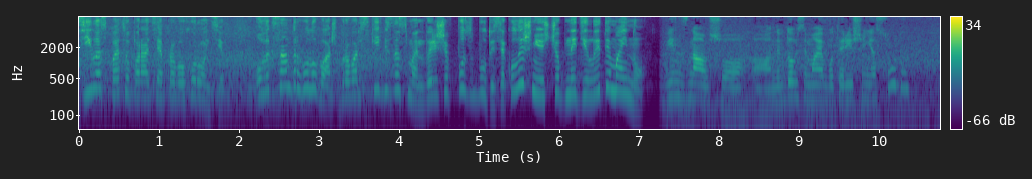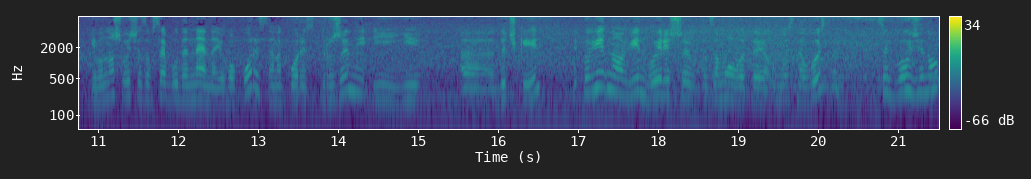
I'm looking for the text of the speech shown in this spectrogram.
ціла спецоперація правоохоронців. Олександр Головач, броварський бізнесмен, вирішив позбутися колишньої, щоб не ділити майно. Він знав, що невдовзі має бути рішення суду, і воно швидше за все буде не на його користь, а на користь дружини і її е, дочки. Відповідно, він вирішив замовити умисне вбивство цих двох жінок.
